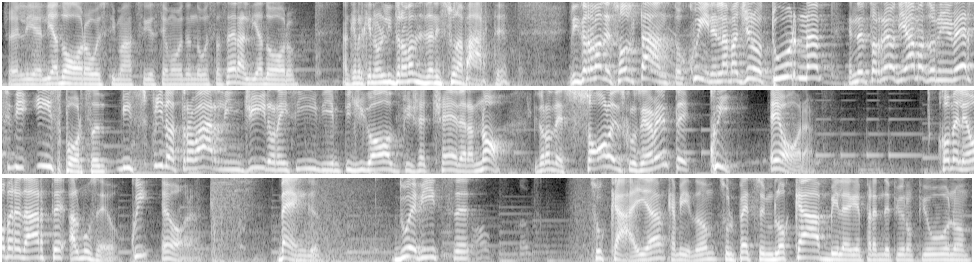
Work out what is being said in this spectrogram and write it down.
Cioè, li, li, adoro questi mazzi che stiamo vedendo questa sera, li adoro. Anche perché non li trovate da nessuna parte. Li trovate soltanto qui nella magia notturna e nel torneo di Amazon University Esports. Vi sfido a trovarli in giro nei siti, MTG Goldfish, eccetera. No, li trovate solo ed esclusivamente qui e ora. Come le opere d'arte al museo, qui e ora. Bang. Due pizze su Kaya, capito? Sul pezzo imbloccabile che prende più uno più uno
